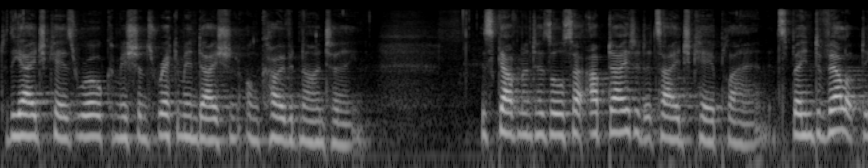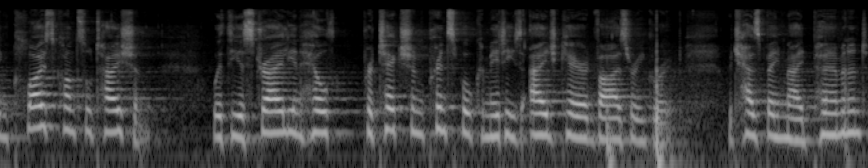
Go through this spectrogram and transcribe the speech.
to the Aged Care's Royal Commission's recommendation on COVID-19. This government has also updated its aged care plan. It's been developed in close consultation with the Australian Health Protection Principal Committee's Aged Care Advisory Group, which has been made permanent,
